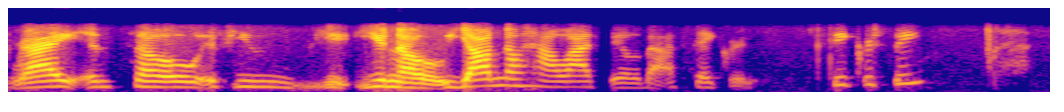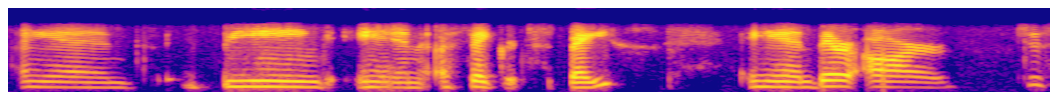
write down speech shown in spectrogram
right? And so if you, you, you know, y'all know how I feel about sacred secrecy and being in a sacred space. And there are just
